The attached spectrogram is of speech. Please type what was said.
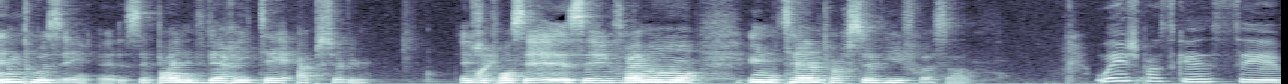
imposées. Euh, C'est pas une vérité absolue. Et je pense que c'est- vraiment une thème pour ce livre, ça. Oui, je pense que c'est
